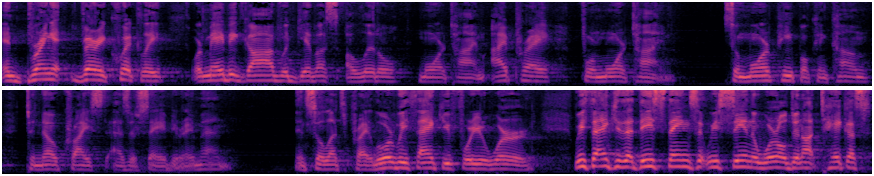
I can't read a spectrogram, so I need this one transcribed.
and bring it very quickly, or maybe God would give us a little more time. I pray for more time so more people can come to know Christ as their Savior. Amen. And so let's pray. Lord, we thank you for your word. We thank you that these things that we see in the world do not take us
